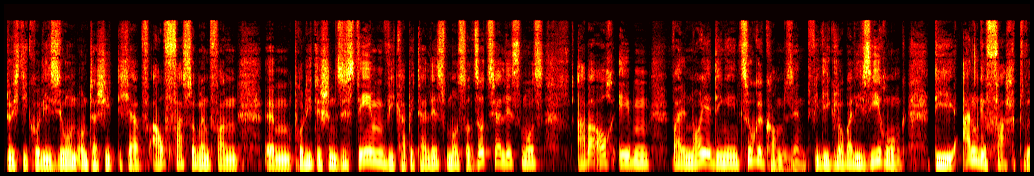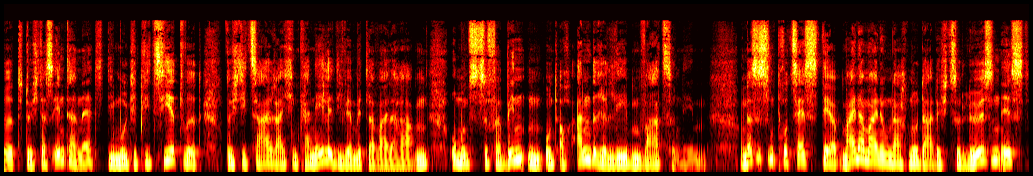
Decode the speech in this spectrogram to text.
durch die Kollision unterschiedlicher Auffassungen von ähm, politischen Systemen wie Kapitalismus und Sozialismus, aber auch eben, weil neue Dinge hinzugekommen sind, wie die Globalisierung, die angefacht wird durch das Internet, die multipliziert wird durch die zahlreichen Kanäle, die wir mittlerweile haben, um uns zu verbinden und auch andere Leben wahrzunehmen. Und das ist ein Prozess, der meiner Meinung nach nur dadurch zu lösen ist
